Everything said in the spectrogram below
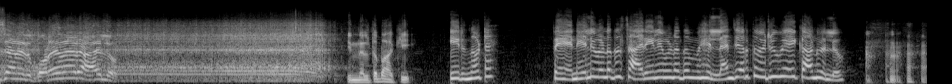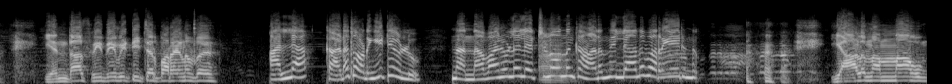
കുറെ നേരം ആയല്ലോ. ഇന്നലത്തെ ബാക്കി. ഇരുന്നോട്ടെ. പേനയിൽ വീണതും സാരിയിൽ വീണതും എല്ലാം ചേർത്ത് ഒരു രൂപയായി കാണുമല്ലോ. എന്താ ശ്രീദേവി ടീച്ചർ പറയണത്? അല്ല കട തുടങ്ങിയിട്ടേ ഉള്ളൂ. നന്നാവാനുള്ള ലക്ഷണമൊന്നും കാണുന്നില്ല എന്ന് പറയായിരുന്നു. ഇയാൾ നന്നാവും.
